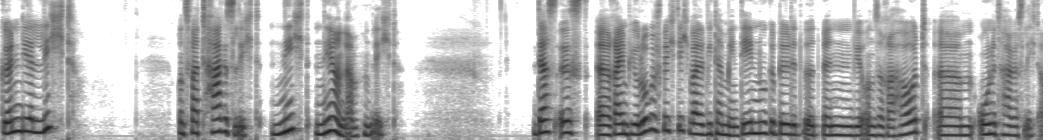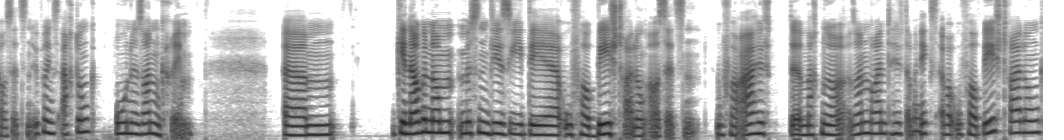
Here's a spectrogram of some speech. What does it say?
Gönn dir Licht. Und zwar Tageslicht, nicht Neonlampenlicht. Das ist äh, rein biologisch wichtig, weil Vitamin D nur gebildet wird, wenn wir unsere Haut ähm, ohne Tageslicht aussetzen. Übrigens, Achtung, ohne Sonnencreme. Ähm, genau genommen müssen wir sie der UVB-Strahlung aussetzen. UVA hilft, äh, macht nur Sonnenbrand, hilft aber nichts, aber UVB-Strahlung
